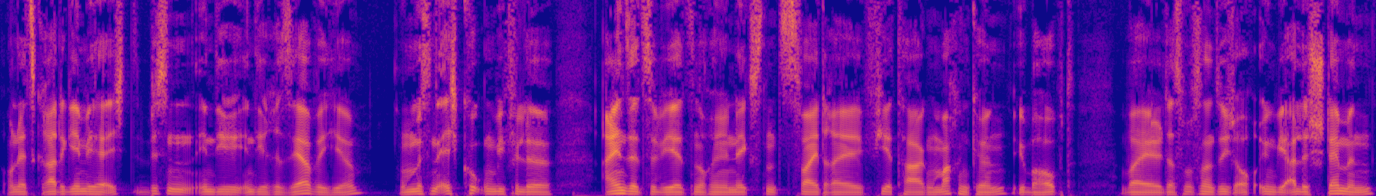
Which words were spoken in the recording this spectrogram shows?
Und jetzt gerade gehen wir hier echt ein bisschen in die, in die Reserve hier und müssen echt gucken, wie viele Einsätze wir jetzt noch in den nächsten zwei, drei, vier Tagen machen können überhaupt. Weil das muss natürlich auch irgendwie alles stemmen.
